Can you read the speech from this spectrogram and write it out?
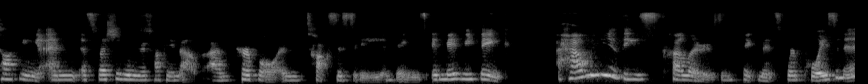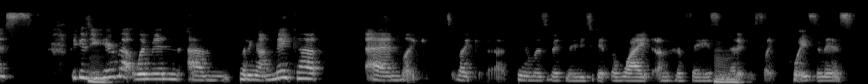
talking, and especially when you were talking about um, purple and toxicity and things, it made me think, how many of these colors and pigments were poisonous? Because you mm. hear about women um, putting on makeup and like like uh, Queen Elizabeth maybe to get the white on her face mm. and that mm. it was like poisonous.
